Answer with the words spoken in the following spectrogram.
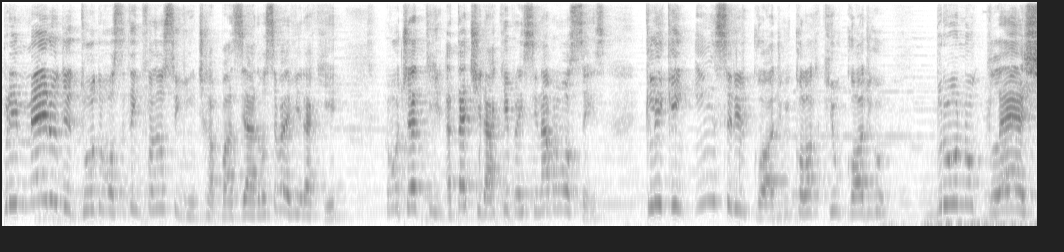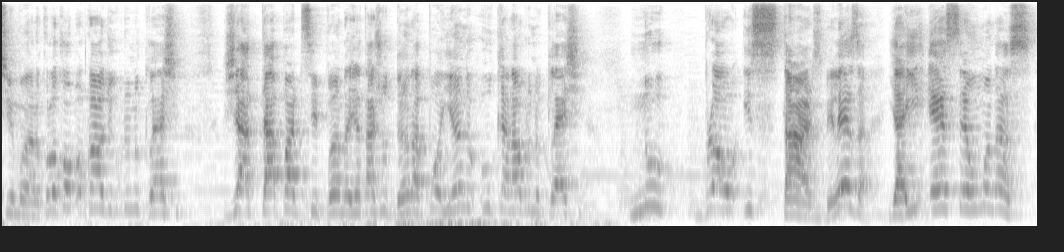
Primeiro de tudo, você tem que fazer o seguinte, rapaziada Você vai vir aqui. Eu vou até tirar aqui pra ensinar pra vocês. Clique em inserir código e coloca aqui o código Bruno Clash, mano Colocou o código Bruno Clash Já tá participando, já tá ajudando Apoiando o canal Bruno Clash No Brawl Stars, beleza? E aí, essa é uma das...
